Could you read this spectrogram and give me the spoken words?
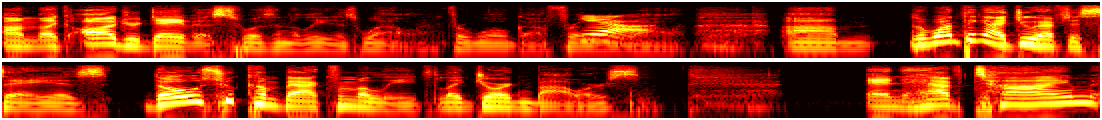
Um, like Audrey Davis was an elite as well for Woga for a yeah. little while. Um, the one thing I do have to say is those who come back from elite, like Jordan Bowers, and have time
